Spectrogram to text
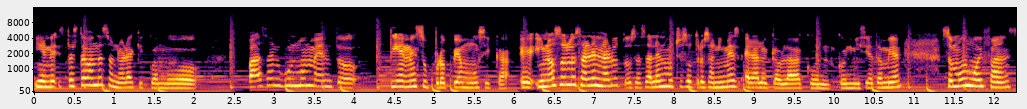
y en está esta banda sonora que cuando pasa algún momento tiene su propia música Eh, y no solo sale en Naruto, o sea, salen muchos otros animes, era lo que hablaba con, con Misia también. Somos muy fans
